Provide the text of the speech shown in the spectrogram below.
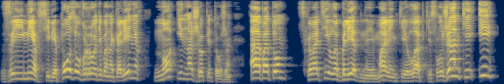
заимев себе позу вроде бы на коленях, но и на жопе тоже. А потом схватила бледные маленькие лапки служанки и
